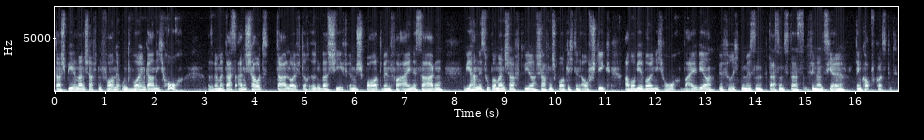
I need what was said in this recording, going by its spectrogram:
Da spielen Mannschaften vorne und wollen gar nicht hoch. Also wenn man das anschaut, da läuft doch irgendwas schief im Sport, wenn Vereine sagen, wir haben eine super Mannschaft, wir schaffen sportlich den Aufstieg, aber wir wollen nicht hoch, weil wir befürchten müssen, dass uns das finanziell den Kopf kostet.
